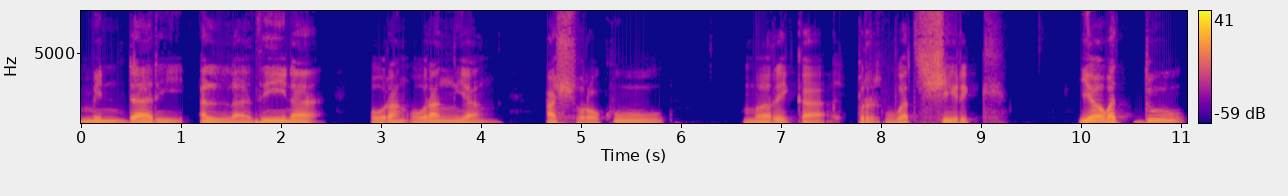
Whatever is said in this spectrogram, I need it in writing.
min dari alladzina orang-orang yang asyraku mereka berbuat syirik. Ya waddu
